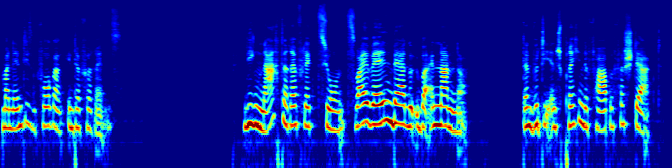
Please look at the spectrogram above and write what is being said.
Man nennt diesen Vorgang Interferenz. Liegen nach der Reflexion zwei Wellenberge übereinander, dann wird die entsprechende Farbe verstärkt.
